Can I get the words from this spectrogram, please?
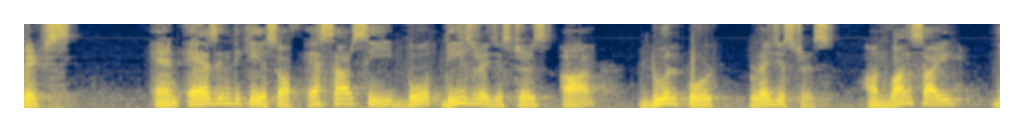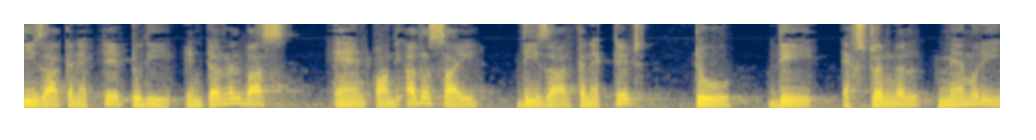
bits. And as in the case of SRC, both these registers are dual port registers. On one side, these are connected to the internal bus, and on the other side, these are connected to the external memory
